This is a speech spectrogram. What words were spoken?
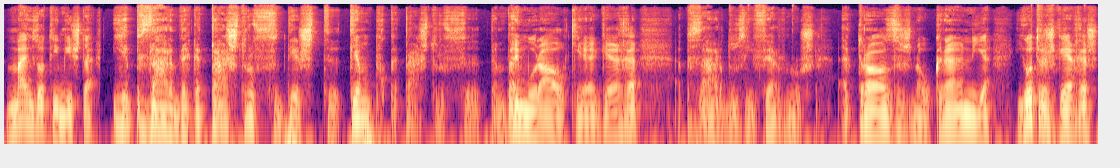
mais otimista. E apesar da catástrofe deste tempo, catástrofe também moral que é a guerra, apesar dos infernos atrozes na Ucrânia e outras guerras,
